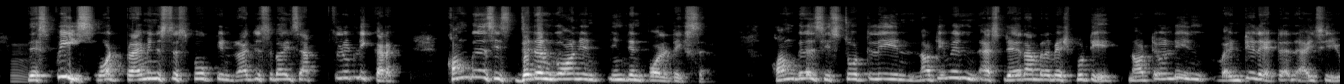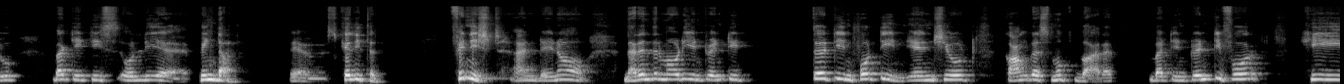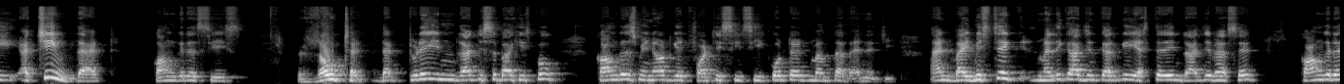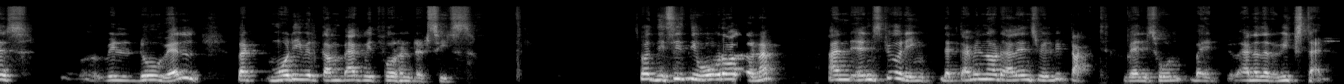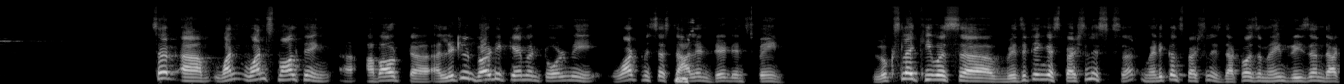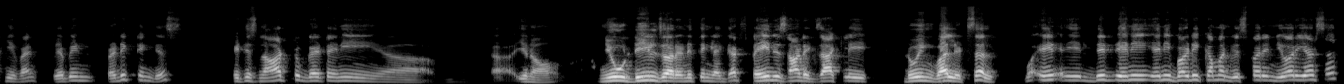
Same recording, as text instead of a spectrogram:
Hmm. They squeeze. What Prime Minister spoke in Rajya Sabha is absolutely correct. Congress is dead and gone in Indian politics, sir. Congress is totally in, not even as Jairam Ramesh put it, not only in ventilator and ICU, but it is only a pindam, a skeleton, finished. And you know, Narendra Modi in 2013 14 he ensured Congress Mukt Bharat. But in 24, he achieved that Congress is routed. That today in Rajya Sabha he spoke, Congress may not get 40 seats. He quoted Mamta Banerjee. And by mistake, Mallikarjun Kharge yesterday in Rajya Sabha said, Congress will do well, but Modi will come back with 400 seats. So this is the overall run-up and ensuring that Tamil Nadu alliance will be packed very soon by another week's time. Sir, um, one one small thing uh, about uh, a little birdie came and told me what Mr. Stalin did in Spain. Looks like he was uh, visiting a specialist, sir, medical specialist. That was the main reason that he went. We have been predicting this. It is not to get any, uh, uh, you know, new deals or anything like that. Spain is not exactly doing well itself did any anybody come and whisper in your ear, sir?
